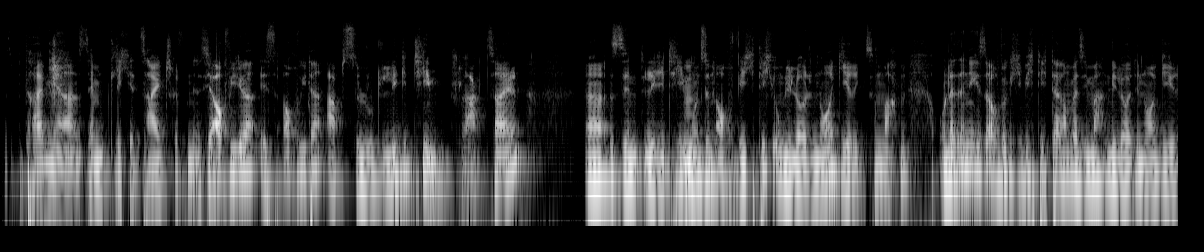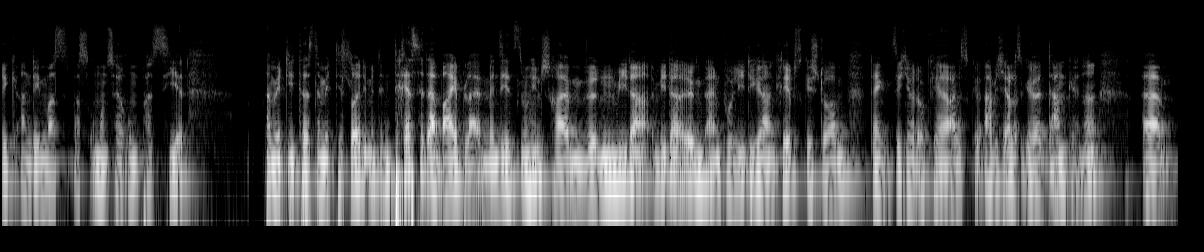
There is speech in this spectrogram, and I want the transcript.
das betreiben ja sämtliche Zeitschriften. Ist ja auch wieder, ist auch wieder absolut legitim. Schlagzeilen äh, sind legitim mhm. und sind auch wichtig, um die Leute neugierig zu machen. Und letztendlich ist es auch wirklich wichtig daran, weil sie machen die Leute neugierig an dem, was, was um uns herum passiert damit die das, damit die Leute mit Interesse dabei bleiben. Wenn sie jetzt nur hinschreiben würden, wieder, wieder irgendein Politiker an Krebs gestorben, denkt sich, okay, alles, habe ich alles gehört, danke, ne? Ähm,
